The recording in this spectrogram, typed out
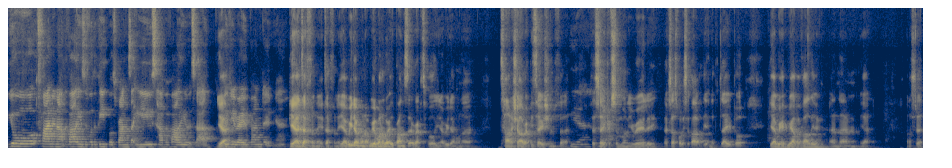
you're finding out the values of other people's brands that you use have a value as well. Yeah. With your own brand, don't you? Yeah, definitely, definitely. Yeah, we don't want to. We want to work with brands that are reputable. You know, we don't want to tarnish our reputation for Yeah. for the sake of some money, really, because that's what it's about at the end of the day. But yeah, we we have a value, and um, yeah, that's it.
